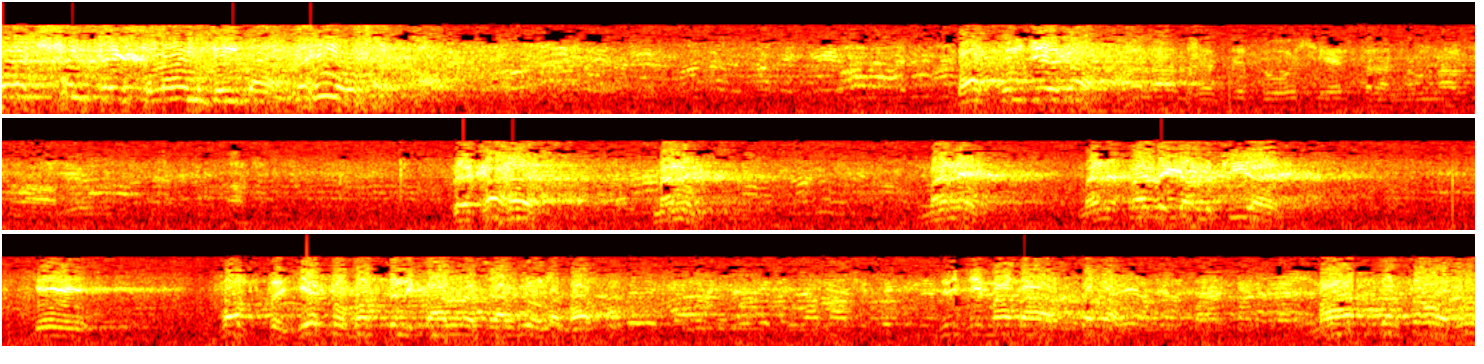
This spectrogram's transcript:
الیکشن سے اسلام زندہ نہیں ہو سکتا۔ بات سمجھیے گا۔ دیکھا ہے، میں نے میں نے میں نے پہلے یاد کیا ہے کہ وقت، یہ تو وقت نکالنا چاہیے اللہ بات جی جی میں بات کر رہا ہوں۔ بات کرتا ہوں۔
